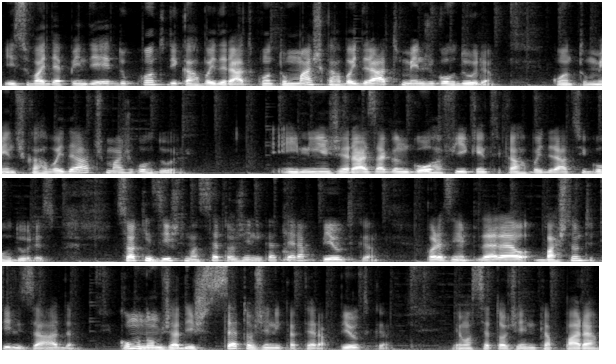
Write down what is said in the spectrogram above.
Isso vai depender do quanto de carboidrato. Quanto mais carboidrato, menos gordura. Quanto menos carboidratos, mais gordura. Em linhas gerais, a gangorra fica entre carboidratos e gorduras. Só que existe uma cetogênica terapêutica. Por exemplo, ela é bastante utilizada, como o nome já diz, cetogênica terapêutica, é uma cetogênica para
